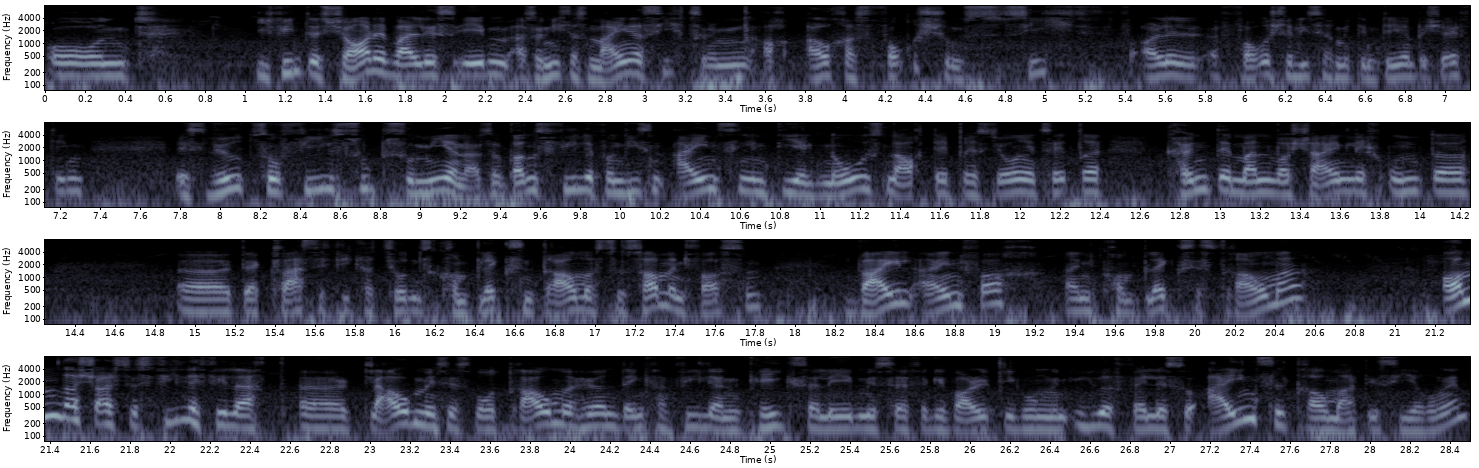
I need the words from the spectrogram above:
Und ich finde das schade, weil es eben, also nicht aus meiner Sicht, sondern auch, auch aus Forschungssicht, alle Forscher, die sich mit dem Thema beschäftigen, es wird so viel subsumieren. Also ganz viele von diesen einzelnen Diagnosen, auch Depressionen etc., könnte man wahrscheinlich unter äh, der Klassifikation des komplexen Traumas zusammenfassen, weil einfach ein komplexes Trauma, anders als es viele vielleicht äh, glauben, wenn sie das Wort Trauma hören, denken viele an Kriegserlebnisse, Vergewaltigungen, Überfälle, so Einzeltraumatisierungen.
